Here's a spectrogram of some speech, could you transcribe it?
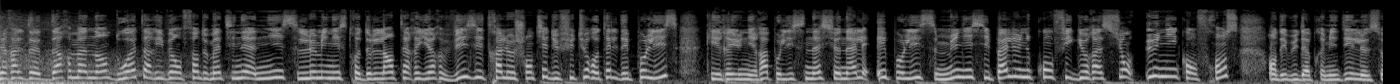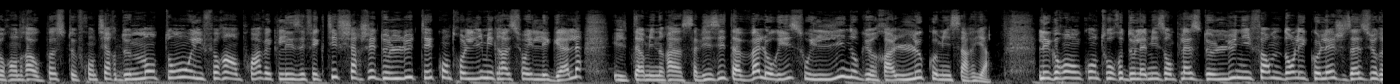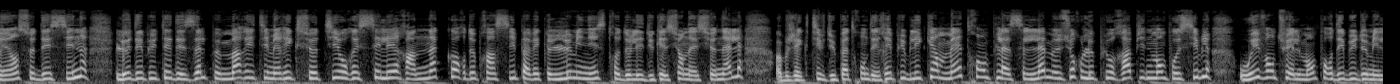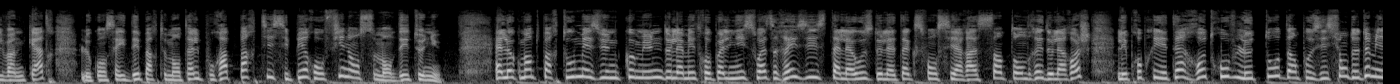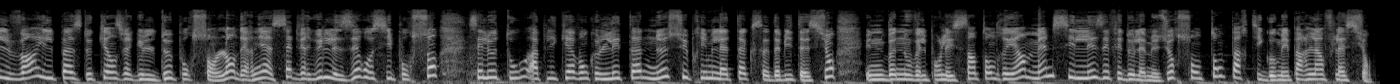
Gérald Darmanin doit arriver en fin de matinée à Nice. Le ministre de l'Intérieur visitera le chantier du futur hôtel des polices qui réunira police nationale et police municipale. Une configuration unique en France. En début d'après-midi, il se rendra au poste frontière de Menton où il fera un point avec les effectifs chargés de lutter contre l'immigration illégale. Il terminera sa visite à Valoris où il inaugurera le commissariat. Les grands contours de la mise en place de l'uniforme dans les collèges azuréens se dessinent. Le député des Alpes maritime Éric Ciotti aurait scellé un accord de principe avec le ministre de l'Éducation nationale. Objectif du patron des Républicains, mettre en place la mesure le plus rapidement possible ou éventuellement pour début 2024. Le conseil départemental pourra participer au financement des tenues. Elle augmente partout, mais une commune de la métropole niçoise résiste à la hausse de la taxe foncière à Saint-André-de-la-Roche. Les propriétaires retrouvent le taux d'imposition de 2020. Il passe de 15,2% l'an dernier à 7,06%. C'est le taux appliqué avant que l'État ne supprime la taxe d'habitation. Une bonne nouvelle pour les Saint-Andréens, même si les effets de la mesure sont en partie gommés par l'inflation.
